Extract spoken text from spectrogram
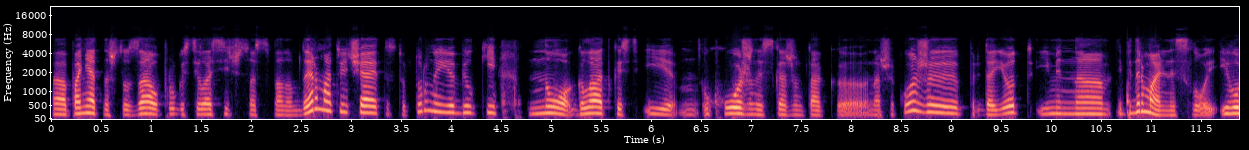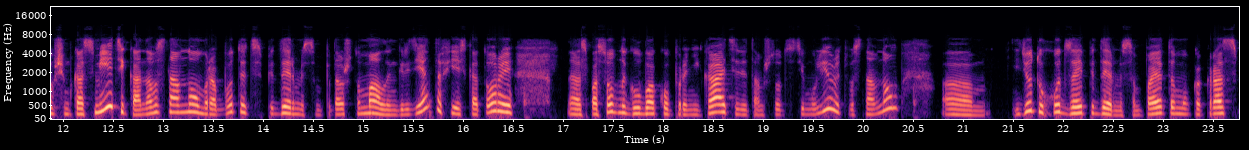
а, понятно, что за упругость и эластичность в основном дерма отвечает, и структурные ее белки, но гладкость и ухоженность, скажем так, э, нашей кожи придает именно эпидермальный слой. И, в общем, косметика, она в основном работает с эпидермисом, потому что мало ингредиентов есть, которые э, способны глубоко проникать или там что-то стимулировать. В основном идет уход за эпидермисом. Поэтому как раз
